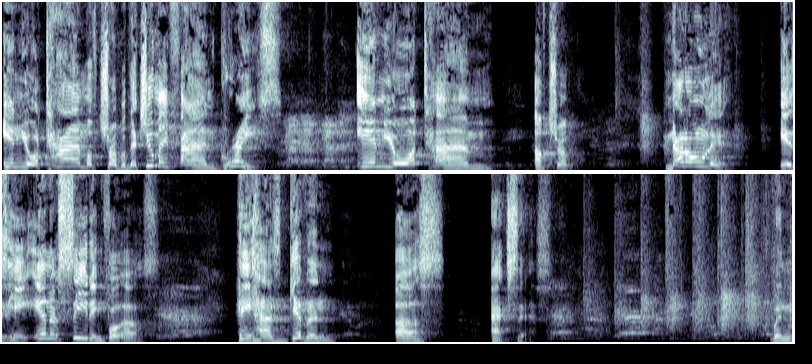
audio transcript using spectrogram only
in your time of trouble, that you may find grace in your time of trouble. Not only is he interceding for us, he has given us access. When,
